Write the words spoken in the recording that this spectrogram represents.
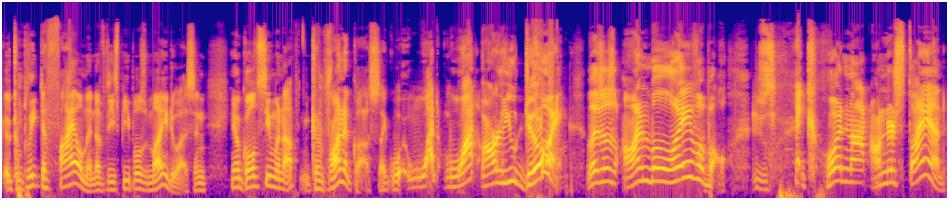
a complete defilement of these people's money to us. And, you know, Goldstein went up and confronted Klaus. Like, what, what are you doing? This is unbelievable. Just, I could not understand.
